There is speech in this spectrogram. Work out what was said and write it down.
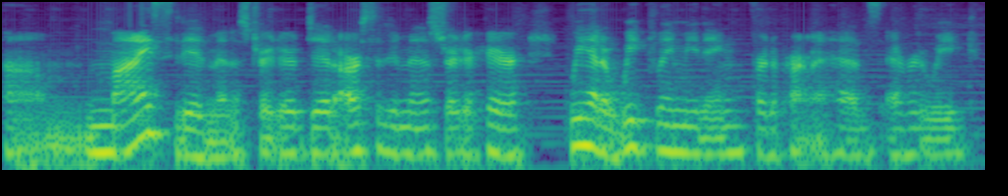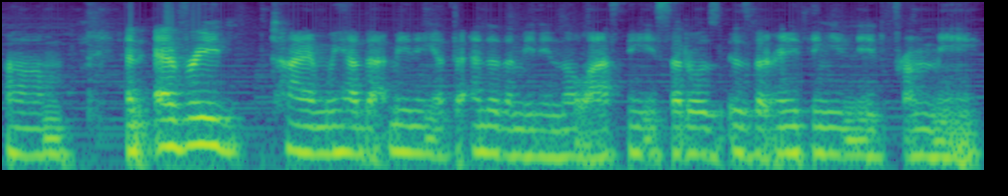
um, my city administrator did, our city administrator here, we had a weekly meeting for department heads every week. Um, and every time we had that meeting, at the end of the meeting, the last thing he said was, Is there anything you need from me?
